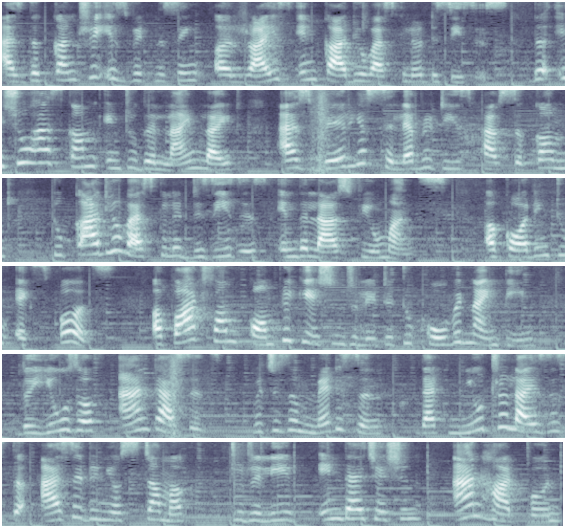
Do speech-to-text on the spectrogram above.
as the country is witnessing a rise in cardiovascular diseases. The issue has come into the limelight as various celebrities have succumbed to cardiovascular diseases in the last few months. According to experts, apart from complications related to COVID 19, the use of antacids, which is a medicine that neutralizes the acid in your stomach to relieve indigestion and heartburn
